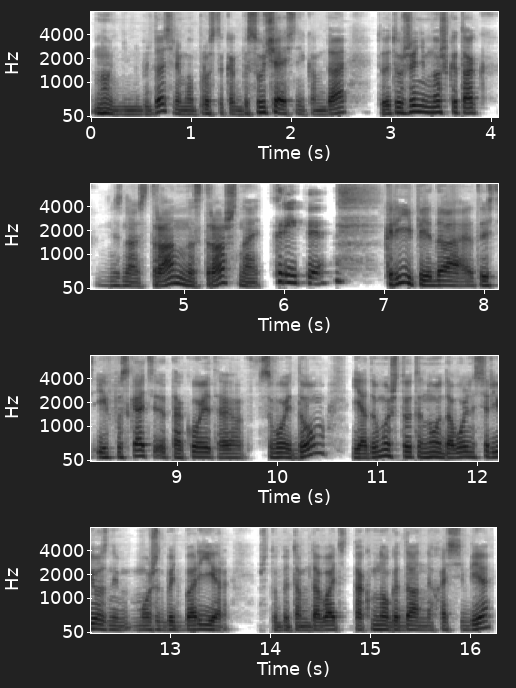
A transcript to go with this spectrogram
ну, не наблюдателем, а просто как бы соучастником, да, то это уже немножко так, не знаю, странно, страшно. Крипи. Крипи, да. То есть и впускать такое-то в свой дом, я думаю, что это, ну, довольно серьезный, может быть, барьер чтобы там давать так много данных о себе,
